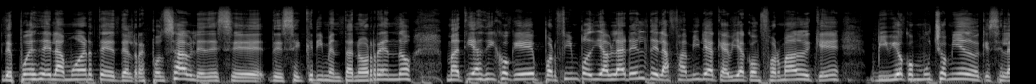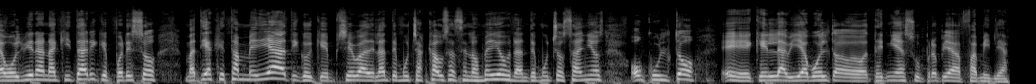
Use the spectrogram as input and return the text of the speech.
después de la muerte del responsable de ese, de ese crimen tan horrendo, Matías dijo que por fin podía hablar él de la familia que había conformado y que vivió con mucho miedo de que se la volvieran a quitar y que por eso Matías, que es tan mediático y que lleva adelante muchas causas en los medios durante muchos años, ocultó eh, que él había vuelto, tenía su propia familia.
